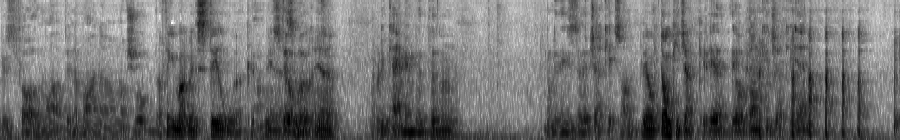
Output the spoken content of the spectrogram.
His father might have been a miner. I'm not sure. I think he might have been a steel worker. Oh, yeah, steel worker, yeah. it? Well, he came in with the, Mm. one of these uh, jackets on. The old donkey jacket. Yeah, the old donkey jacket. Yeah.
